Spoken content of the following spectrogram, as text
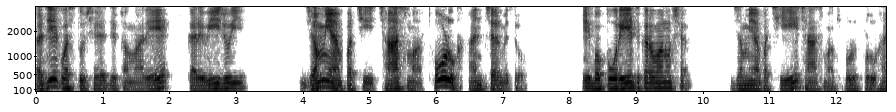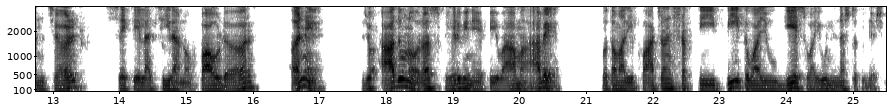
હજી એક વસ્તુ છે જે તમારે કરવી જોઈએ. જમ્યા પછી છાશમાં થોડુંક હંચર મિત્રો, એ બપોરે જ કરવાનું છે. જમ્યા પછી છાશમાં થોડું થોડું હંચર શેકેલા જીરાનો પાવડર અને જો આદુનો રસ ભેળવીને પીવામાં આવે, તો તમારી પાચન શક્તિ, પિત્ત વાયુ, ગેસ વાયુ નષ્ટ થઈ જશે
